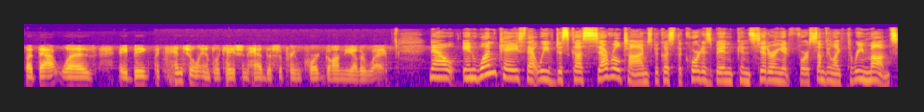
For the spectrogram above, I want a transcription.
But that was a big potential implication had the Supreme Court gone the other way. Now, in one case that we've discussed several times because the court has been considering it for something like three months,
